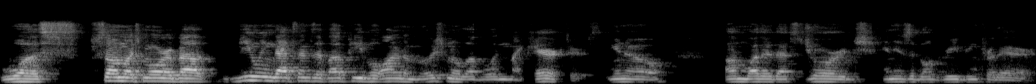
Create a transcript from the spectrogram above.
was so much more about viewing that sense of upheaval on an emotional level in my characters you know um, whether that's george and isabel grieving for their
